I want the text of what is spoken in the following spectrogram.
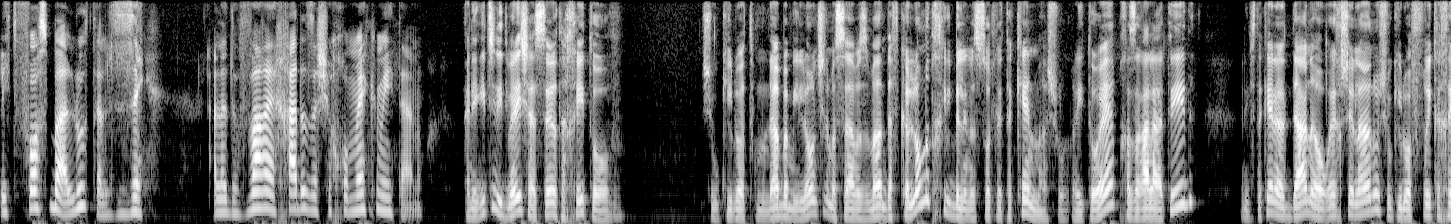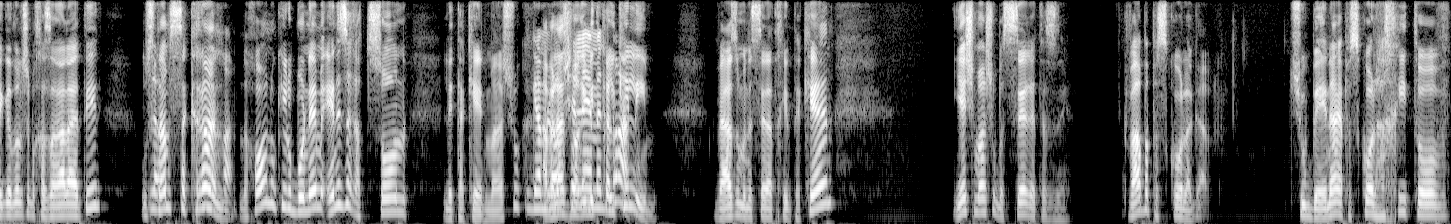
לתפוס בעלות על זה. על הדבר האחד הזה שחומק מאיתנו. אני אגיד שנדמה לי שהסרט הכי טוב, שהוא כאילו התמונה במילון של מסע בזמן, דווקא לא מתחיל בלנסות לתקן משהו. אני טועה? חזרה לעתיד? אני מסתכל על דן, העורך שלנו, שהוא כאילו הפריק הכי גדול שבחזרה לעתיד, הוא לא, סתם סקרן, נכון. נכון? הוא כאילו בונה, אין איזה רצון לתקן משהו, אבל לא אז דברים מתקלקלים. ואז הוא מנסה להתחיל לתקן. יש משהו בסרט הזה, כבר בפסקול אגב, שהוא בעיניי הפסקול הכי טוב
